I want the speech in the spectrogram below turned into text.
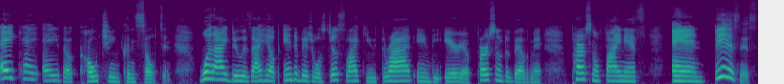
aka the coaching consultant. What I do is I help individuals just like you thrive in the area of personal development, personal finance, and business.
